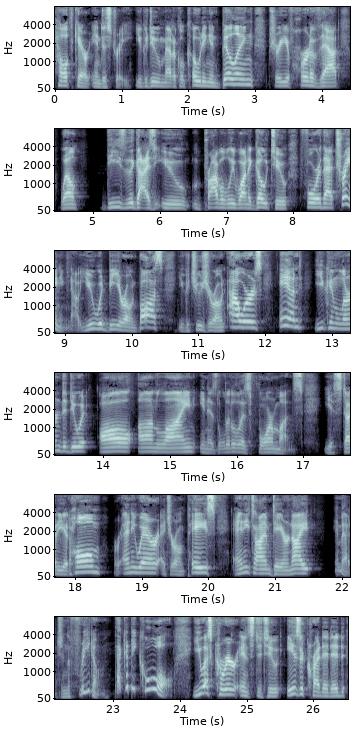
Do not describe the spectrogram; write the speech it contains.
healthcare industry. You could do medical coding and billing. I'm sure you've heard of that. Well, these are the guys that you probably want to go to for that training. Now, you would be your own boss, you could choose your own hours, and you can learn to do it all online in as little as four months. You study at home or anywhere at your own pace, anytime, day or night. Imagine the freedom. That could be cool. U.S. Career Institute is accredited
